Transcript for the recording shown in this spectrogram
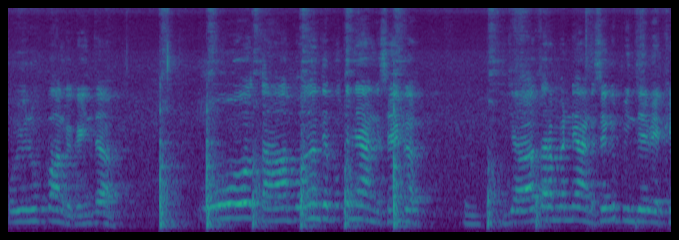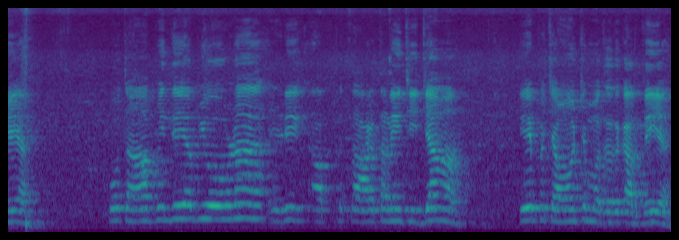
ਕੋਈ ਇਹਨੂੰ ਭੰਗ ਕਹਿੰਦਾ। ਉਹ ਤਾਂ ਪਾਉਂਦੇ ਤੇ ਪੁੱਤ ਨਿਹੰਗ ਸਿੰਘ। ਜ਼ਿਆਦਾਤਰ ਮੈਂ ਨਿਹੰਗ ਸਿੰਘ ਪੀਂਦੇ ਵੇਖੇ ਆ। ਉਹ ਤਾਂ ਪੀਂਦੇ ਆ ਵੀ ਉਹ ਨਾ ਜਿਹੜੀ ਆਪ ਤਾਕਤ ਵਾਲੀ ਚੀਜ਼ਾਂ ਵਾ, ਇਹ ਪਚਾਉਣ ਚ ਮਦਦ ਕਰਦੀ ਆ।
